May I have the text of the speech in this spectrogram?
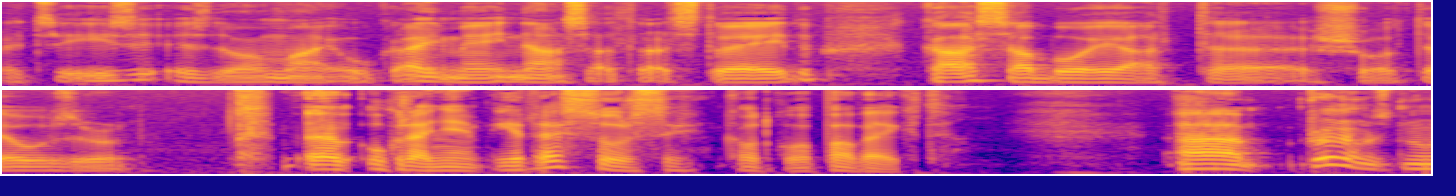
precīzi. Es domāju, Ukraiņi mēģinās atrast veidu, kā sabojāt eh, šo te uzrunu. Eh, Ukraiņiem ir resursi kaut ko paveikt. Uh, protams, nu,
